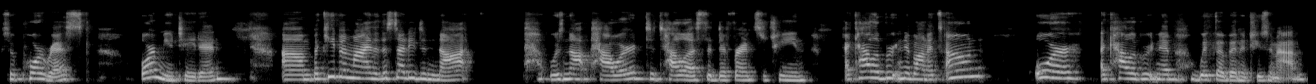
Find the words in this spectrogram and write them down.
so poor risk, or mutated. Um, but keep in mind that the study did not was not powered to tell us the difference between acalabrutinib on its own or acalabrutinib with obinutuzumab.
